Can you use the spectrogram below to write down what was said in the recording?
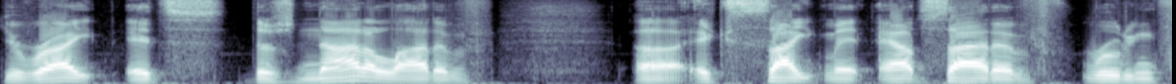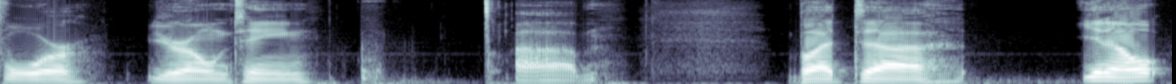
you're right. It's there's not a lot of uh, excitement outside of rooting for your own team. Um, but uh, you know,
